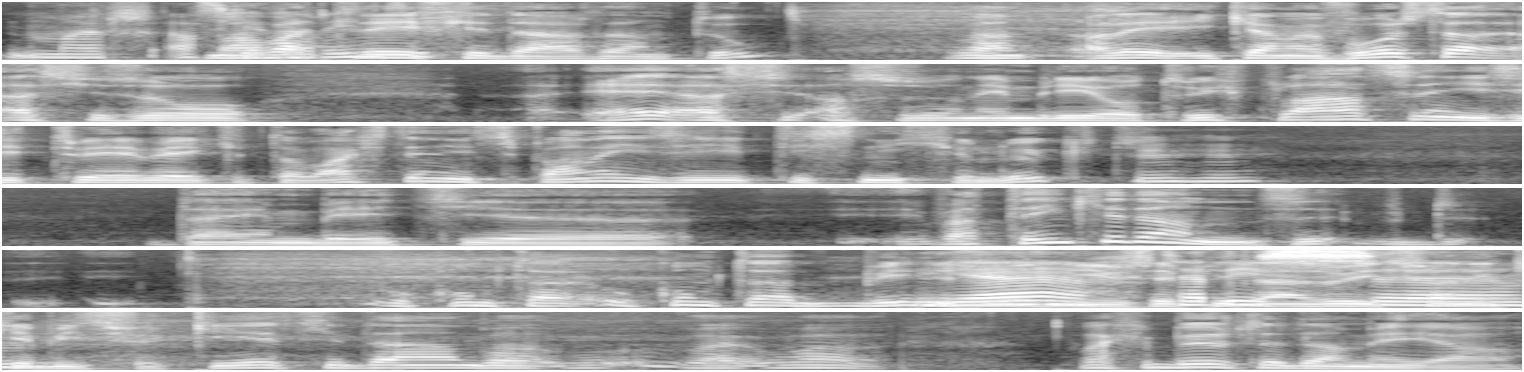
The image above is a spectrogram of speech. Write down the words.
maar als maar je wat dreef je daar dan toe? Want allee, ik kan me voorstellen, als je zo hè, als, je- als ze zo'n embryo terugplaatsen en je zit twee weken te wachten in spanning, je ziet het is niet gelukt, Mhm. dat je een beetje... Wat denk je dan? Hoe komt dat, hoe komt dat binnen Ja, zo'n nieuws? Heb je dan zoiets van, ik ehm, heb iets verkeerd gedaan? Wat, wat, wat, wat gebeurt er dan met jou?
